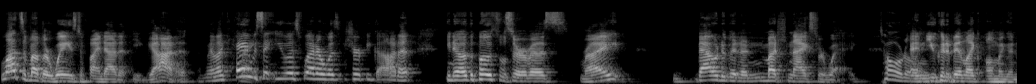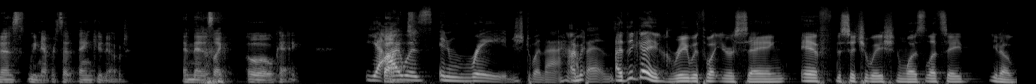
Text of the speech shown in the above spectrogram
Lots of other ways to find out if you got it. I mean, like, hey, we Right. sent you a sweater, wasn't sure if you got it. You know, the postal service, right? That would have been a much nicer way. Totally. And you could have been like, oh my goodness, we never said a thank you note. And then it's like, oh, okay. yeah, I was enraged when that I mean, happened. I think I agree with what you're saying. If the situation was, let's say, you know,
